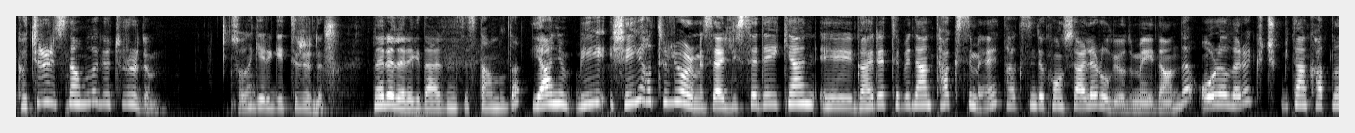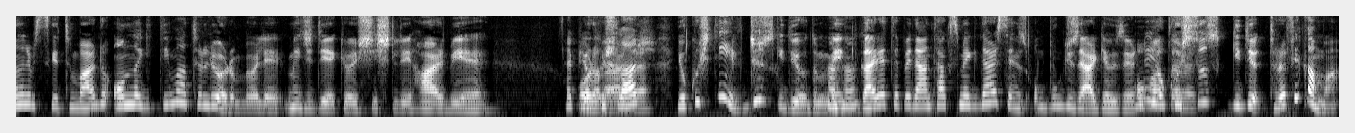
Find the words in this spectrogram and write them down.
Kaçırır İstanbul'a götürürdüm. Sonra geri getirirdim. Nerelere giderdiniz İstanbul'da? Yani bir şeyi hatırlıyorum mesela lisedeyken e, Gayrettepe'den Taksim'e, Taksim'de konserler oluyordu meydanda. Oralara küçük bir tane katlanır bisikletim vardı. Onunla gittiğimi hatırlıyorum böyle Mecidiyeköy, Şişli, Harbiye. Hep oralarda. yokuşlar? Yokuş değil, düz gidiyordum. Hı hı. Gayrettepe'den Taksim'e giderseniz bu güzergah üzerinde o yokuşsuz evet. gidiyor. Trafik ama.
